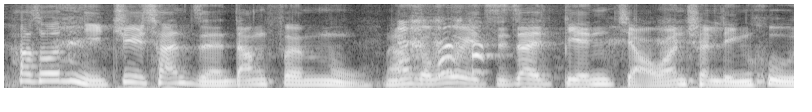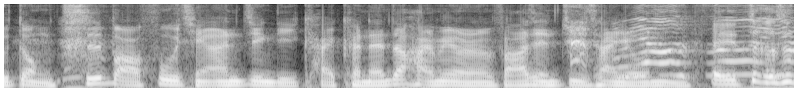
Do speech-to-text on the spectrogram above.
他说：“你聚餐只能当分母，然后个位置在边角，完全零互动，吃饱付钱，安静离开，可能都还没有人发现聚餐有你。哎、欸，这个是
